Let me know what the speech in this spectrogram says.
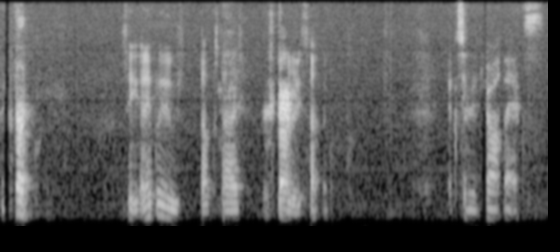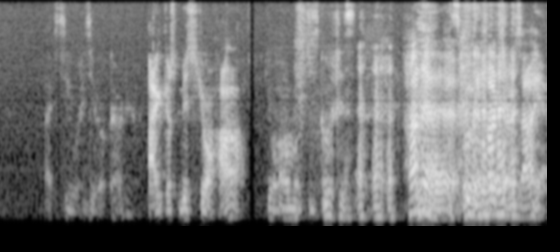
Return. See, anybody whose dog's died, It's is really sad. now. Excellent job, X. I see why zero counter. I just missed your heart. You're almost as good as Hannah! as good a hunter as I am.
